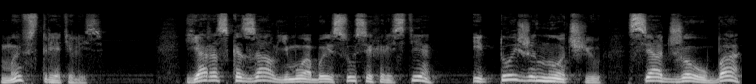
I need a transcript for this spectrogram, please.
мы встретились. Я рассказал ему об Иисусе Христе, и той же ночью Ся Джоуба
